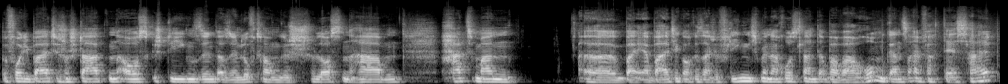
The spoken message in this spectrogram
bevor die baltischen Staaten ausgestiegen sind, also den Luftraum geschlossen haben, hat man äh, bei Air Baltic auch gesagt, wir fliegen nicht mehr nach Russland. Aber warum? Ganz einfach deshalb,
